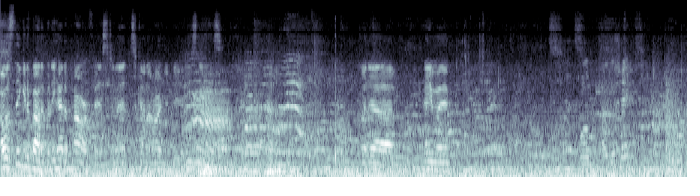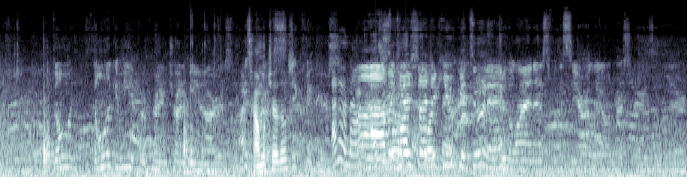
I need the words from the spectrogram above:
I was thinking about it, but he had a power fist, and that's kind of hard to do these days. but uh, anyway, well, the shakes. Don't look, don't look at me for trying, trying to be an artist. I How much are those? Stick figures. I don't know. But you're such a cute Drew kitsune. the lioness for the Sierra Leone mercenaries over there.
